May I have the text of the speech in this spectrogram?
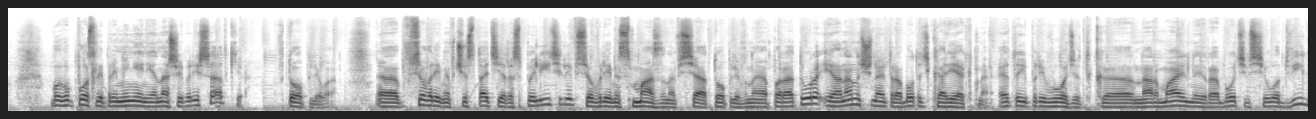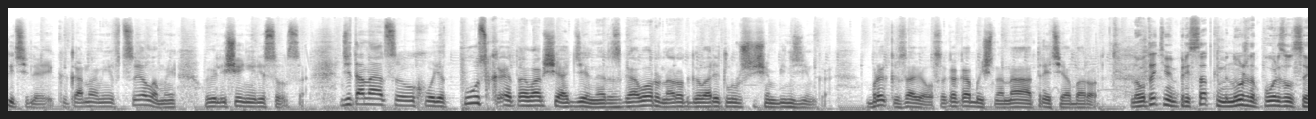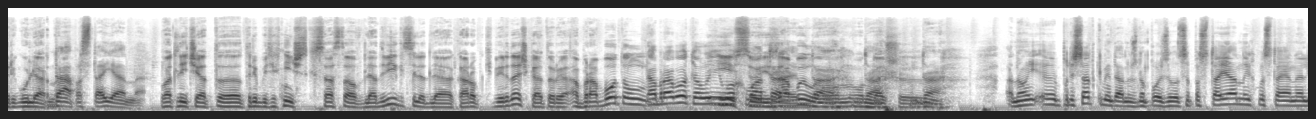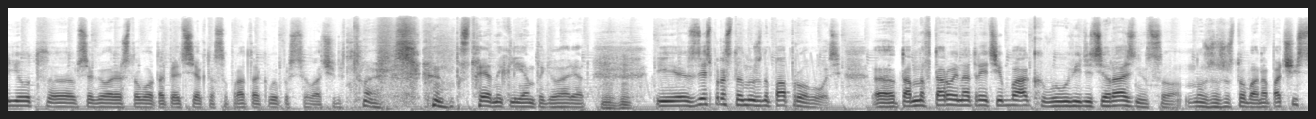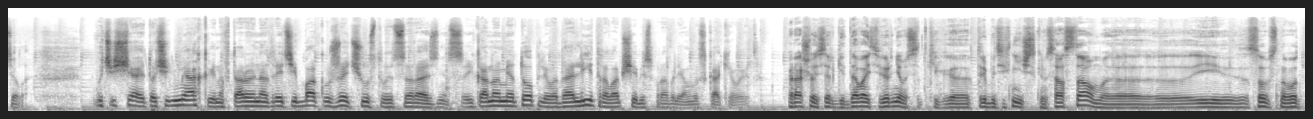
После применения нашей присадки в топливо. все время в чистоте распылители, все время смазана вся топливная аппаратура, и она начинает работать корректно. Это и приводит к нормальной работе всего двигателя, и к экономии в целом, и увеличению ресурса. Детонация уходит, пуск — это вообще отдельный разговор. Народ говорит лучше, чем бензинка. Брейк завелся, как обычно, на третий оборот. Но вот этими присадками нужно пользоваться регулярно. Да, постоянно. В отличие от э, триботехнических составов для двигателя, для коробки передач, который обработал, Обработал, и, И его всё, и хватает. забыл, и да, он- он да, дальше- Да. Но э, присадками, да, нужно пользоваться постоянно, их постоянно льют. Э, все говорят, что вот опять секта Супротек выпустила очередное. Постоянные клиенты говорят. И здесь просто нужно попробовать. Э, там на второй, на третий бак вы увидите разницу. Нужно же, чтобы она почистила. Вычищает очень мягко, и на второй, на третий бак уже чувствуется разница. Экономия топлива до литра вообще без проблем выскакивает. Хорошо, Сергей, давайте вернемся все-таки к триботехническим составам. И, собственно, вот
